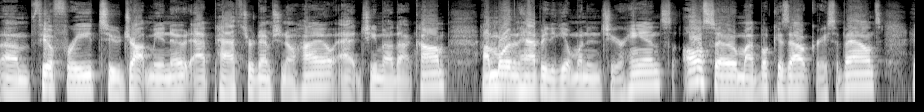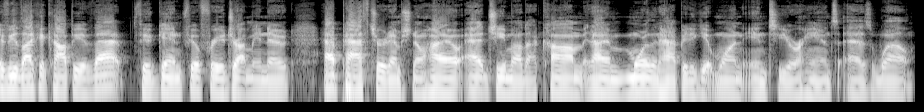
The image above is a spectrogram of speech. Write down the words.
um, feel free to drop me a note at pathredemptionohio at gmail.com. I'm more than happy to get one into your hands. Also, my book is out, Grace Abounds. If you'd like a copy of that, feel again, feel free to drop me a note at pathredemptionohio at gmail.com, and I am more than happy to get one into your hands as well.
